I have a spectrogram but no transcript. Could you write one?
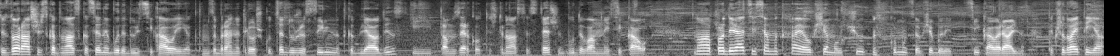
до рашельська донатська, це не буде дуже цікаво, як там забирає на трьошку. Це дуже сильно така для 11 і там зеркало теж 13, це теж буде вам не цікаво. Ну а про 9 і 7 ТХ я взагалі мовчу, кому це взагалі буде цікаво реально. Так що давайте я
